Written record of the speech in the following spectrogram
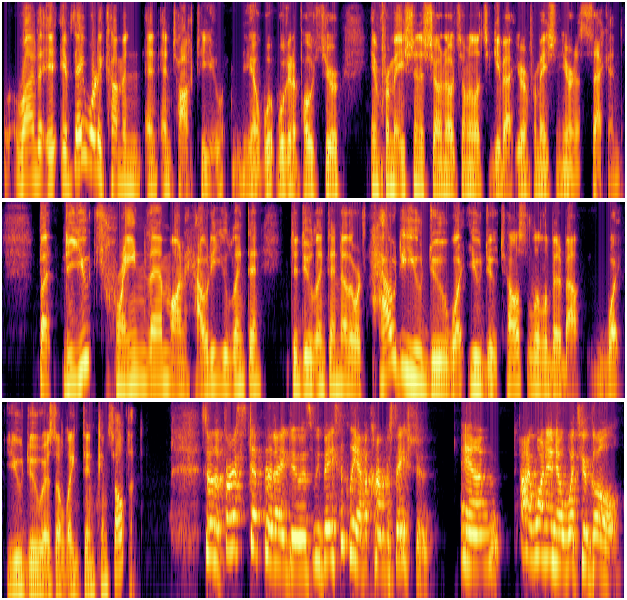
Rhonda, if they were to come and, and, talk to you, you know, we're, we're going to post your information in the show notes. I'm going to let you give out your information here in a second. But do you train them on how do you LinkedIn to do LinkedIn? In other words, how do you do what you do? Tell us a little bit about what you do as a LinkedIn consultant. So the first step that I do is we basically have a conversation, and I want to know what's your goal.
